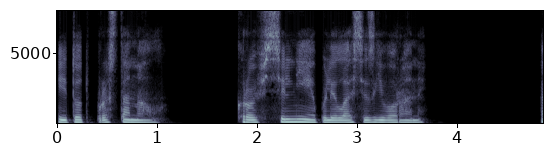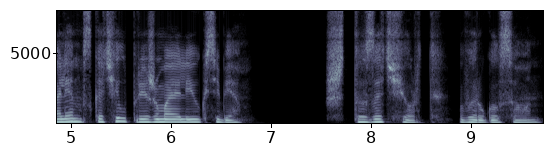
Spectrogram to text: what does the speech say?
и тот простонал. Кровь сильнее полилась из его раны. Ален вскочил, прижимая Лию к себе. «Что за чёрт?» — выругался он.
